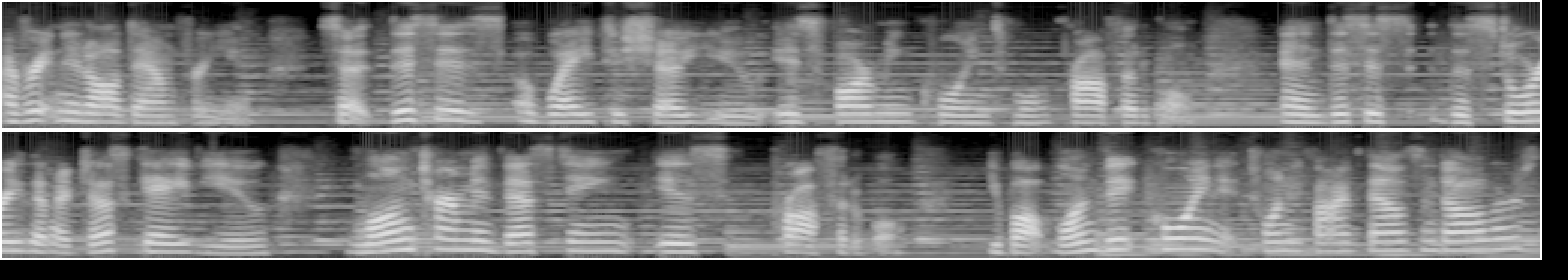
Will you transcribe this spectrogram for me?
I've written it all down for you. So this is a way to show you is farming coins more profitable? And this is the story that I just gave you. Long-term investing is profitable. You bought one Bitcoin at $25,000,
